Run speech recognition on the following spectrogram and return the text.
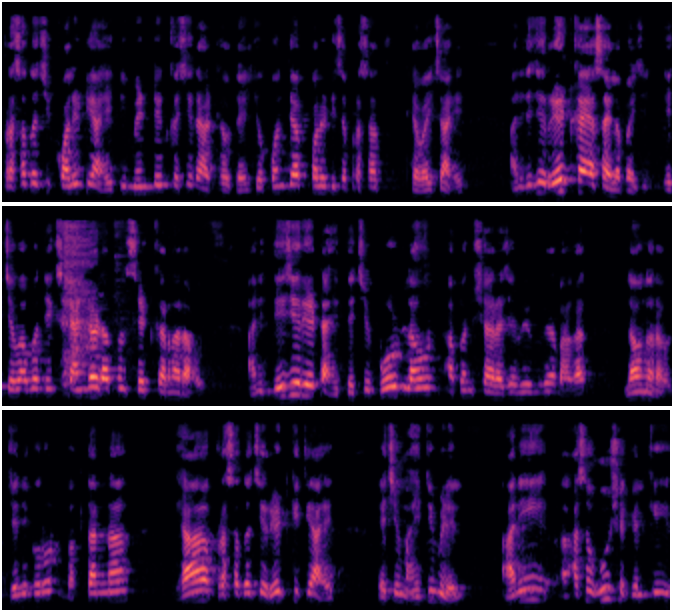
प्रसादाची क्वालिटी आहे ती मेंटेन कशी राह ठेवता येईल किंवा कोणत्या क्वालिटीचा प्रसाद ठेवायचा आहे आणि त्याचे रेट काय असायला पाहिजे याच्याबाबत एक स्टँडर्ड आपण सेट करणार आहोत. आणि ते जे रेट आहेत त्याचे बोर्ड लावून आपण शहराच्या वेगवेगळ्या भागात लावणार आहोत जेणेकरून भक्तांना ह्या प्रसादाचे रेट किती आहेत याची माहिती मिळेल. आणि असं होऊ शकेल की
